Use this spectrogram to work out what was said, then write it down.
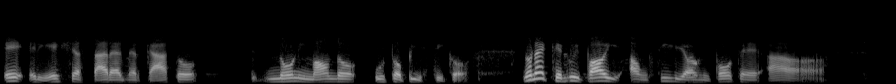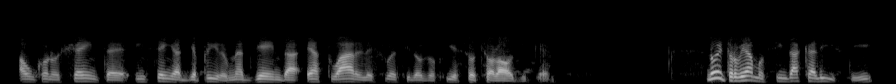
e riesce a stare al mercato non in modo utopistico. Non è che lui poi a un figlio, a un nipote, a, a un conoscente insegna di aprire un'azienda e attuare le sue filosofie sociologiche. Noi troviamo sindacalisti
